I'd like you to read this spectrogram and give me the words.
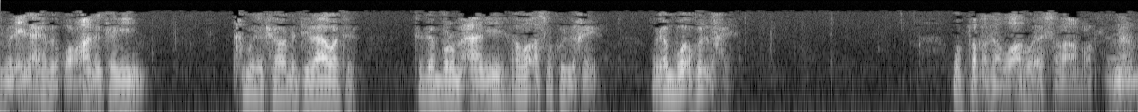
بالعناية بالقرآن الكريم والإكثار من تلاوته تدبر معانيه فهو أصل كل خير وينبوع كل خير. وفقك الله ويسر أمرك. نعم.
